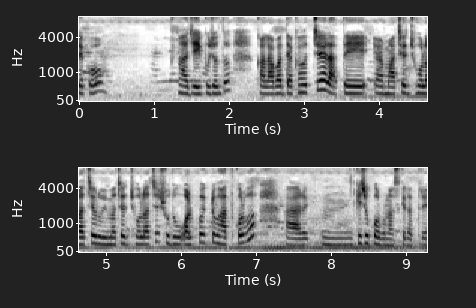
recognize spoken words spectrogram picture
থেকো। আজ এই পর্যন্ত। কাল আবার দেখা হচ্ছে। রাতে মাছের ঝোল আছে, রুই মাছের ঝোল আছে। শুধু অল্প একটু ভাত করব। আর কিছু করব না আজকে রাত্রে।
